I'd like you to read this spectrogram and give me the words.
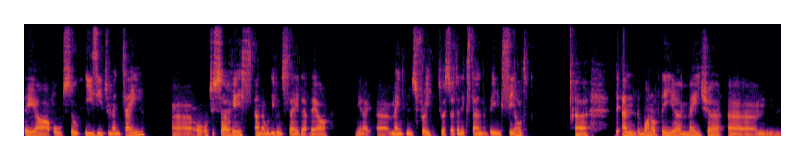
they are also easy to maintain uh, or, or, to service. And I would even say that they are, you know, uh, maintenance free to a certain extent, being sealed. Uh, the, and one of the uh, major um,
